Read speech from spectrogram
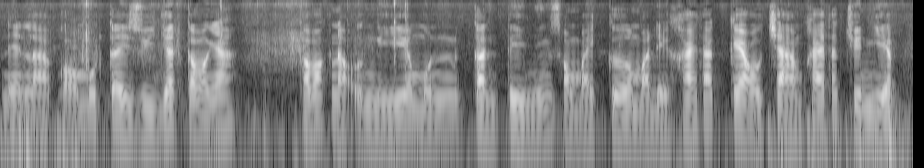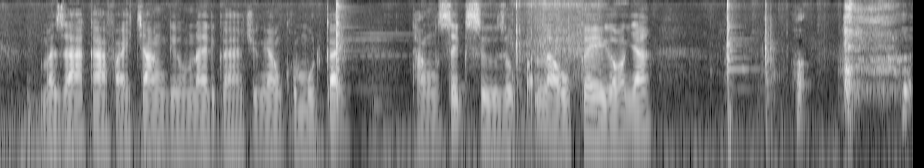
Nên là có một cây duy nhất các bác nhá. Các bác nào ưng ý muốn cần tìm những dòng máy cưa mà để khai thác keo tràm khai thác chuyên nghiệp mà giá cả phải chăng thì hôm nay thì cửa hàng chúng em có một cây. Thắng xích sử dụng vẫn là ok các bác nhá.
